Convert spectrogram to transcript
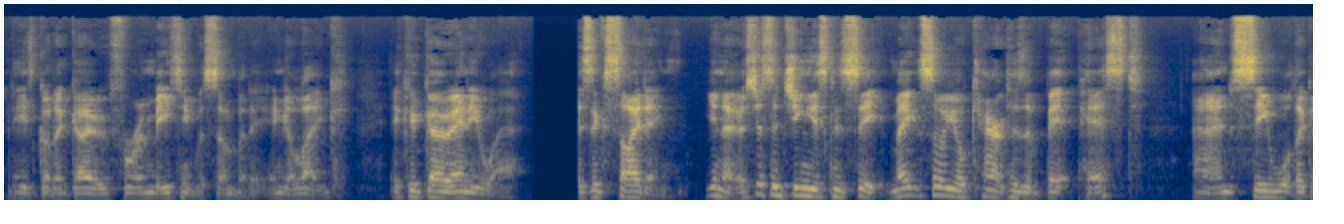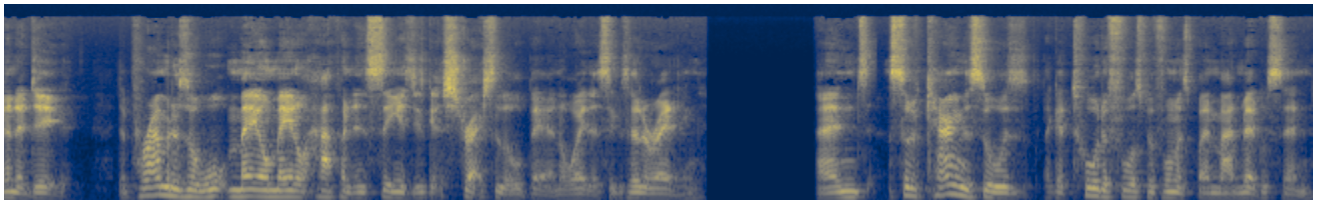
and he's got to go for a meeting with somebody and you're like it could go anywhere. It's exciting. You know, it's just a genius conceit. Make some of your characters a bit pissed and see what they're going to do. The parameters of what may or may not happen in scenes just get stretched a little bit in a way that's exhilarating. And sort of carrying this all was like a tour de force performance by Mads Mikkelsen.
